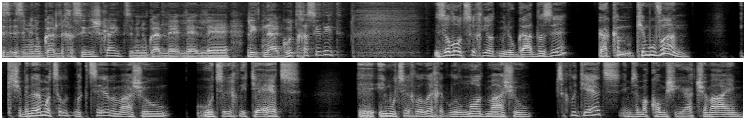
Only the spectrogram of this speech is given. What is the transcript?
זה, זה מנוגד לחסידישקייט? זה מנוגד ל, ל, ל, להתנהגות חסידית? זה לא צריך להיות מנוגד לזה, רק כמובן, כשבן אדם רוצה להתמקצע במשהו, הוא צריך להתייעץ. אה, אם הוא צריך ללכת ללמוד משהו, צריך להתייעץ, אם זה מקום שיראת שמיים,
